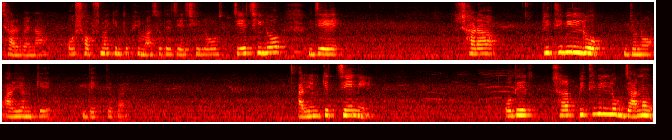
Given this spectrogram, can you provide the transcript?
ছাড়বে না। ও সবসময় কিন্তু ফেমাস হতে চেয়েছিল। চেয়েছিল যে সারা পৃথিবীর লোক যেন আরিয়ানকে দেখতে পায়। আরিয়ানকে চেনে। ওদের সারা পৃথিবীর লোক জানুক।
